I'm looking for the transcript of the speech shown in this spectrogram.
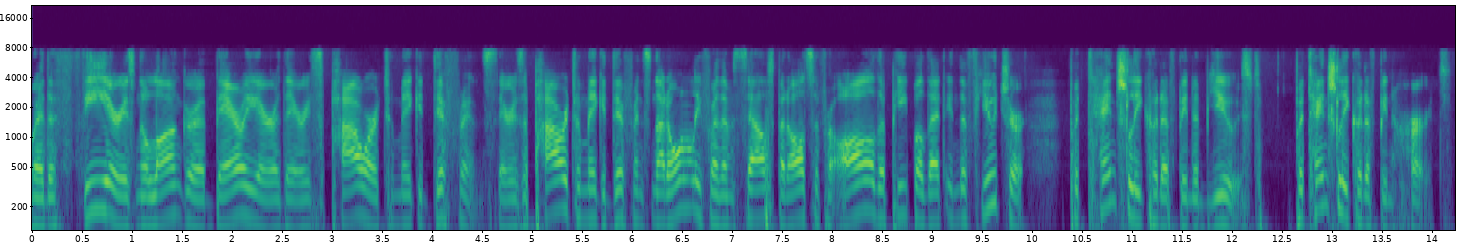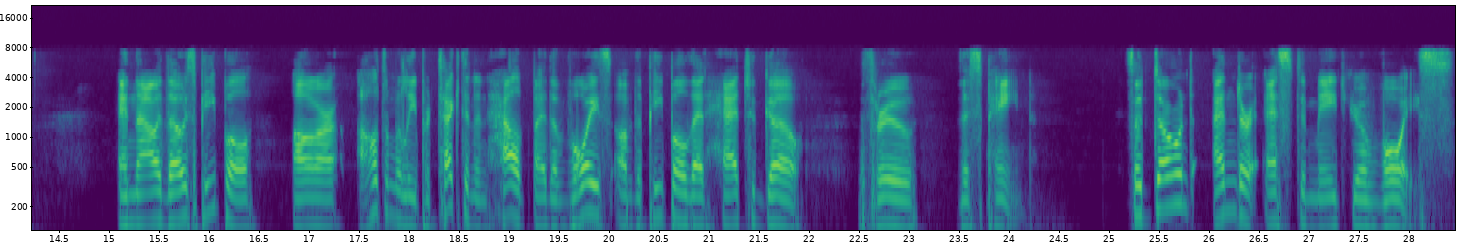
where the fear is no longer a barrier, there is power to make a difference. There is a power to make a difference not only for themselves, but also for all the people that in the future potentially could have been abused, potentially could have been hurt. And now those people are ultimately protected and helped by the voice of the people that had to go through this pain. So don't underestimate your voice.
